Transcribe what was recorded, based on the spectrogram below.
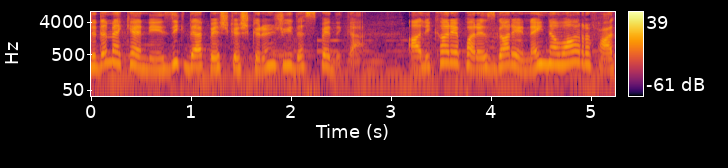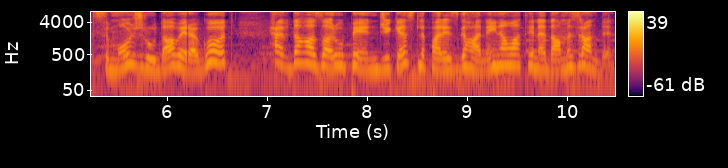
di demeke nêzîk de pêşkeşkirin jî dest pê dike. Alîkarê parêzgarê Neynewa Rifat Simo ji Rûdawê re got, Hevdeh hezar û pêncî kes li parêzgeha Neynewa têne damezrandin.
